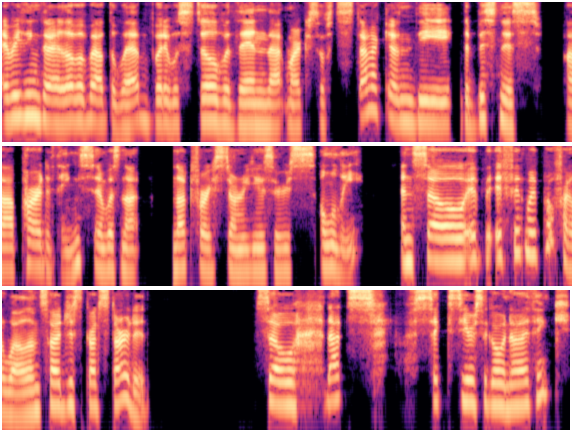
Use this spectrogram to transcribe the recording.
everything that I love about the web, but it was still within that Microsoft stack and the, the business uh, part of things. It was not, not for external users only. And so it, it fit my profile well. And so I just got started. So that's six years ago now, I think.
